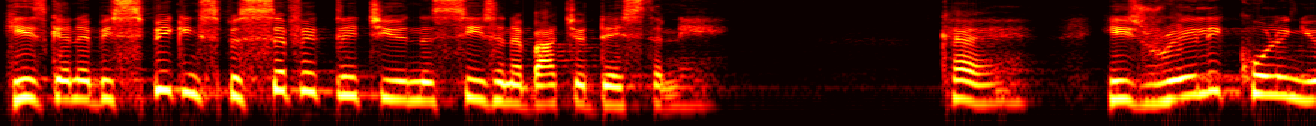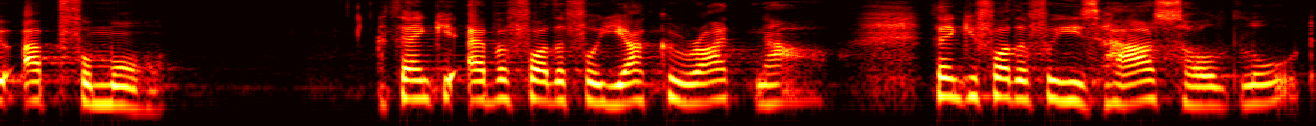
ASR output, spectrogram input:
He's going to be speaking specifically to you in this season about your destiny. Okay. He's really calling you up for more. Thank you, Abba Father, for Jaco right now. Thank you, Father, for his household, Lord.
